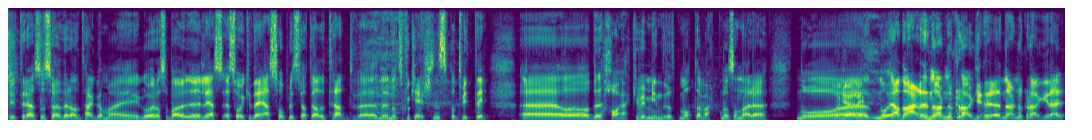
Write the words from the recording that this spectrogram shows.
Twitter, jeg, så så jeg dere hadde tagga meg i går. Og så bare, eller jeg, jeg så ikke det, jeg så plutselig at jeg hadde 30 notifications på Twitter. Uh, og det har jeg ikke, ved mindre det på en måte har vært noe sånn derre nå, nå, Ja, nå er det, nå er det noen klager, nå er det noen klager her.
